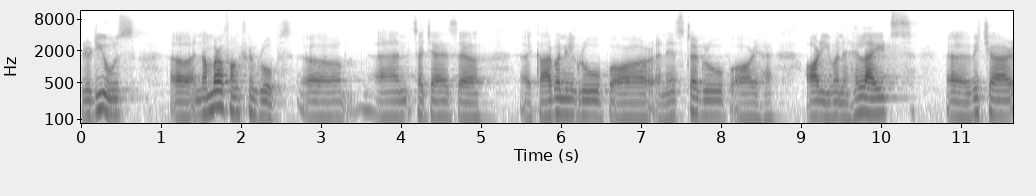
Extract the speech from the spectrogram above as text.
reduce uh, a number of functional groups uh, and such as a carbonyl group or an ester group or, or even halides uh, which are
